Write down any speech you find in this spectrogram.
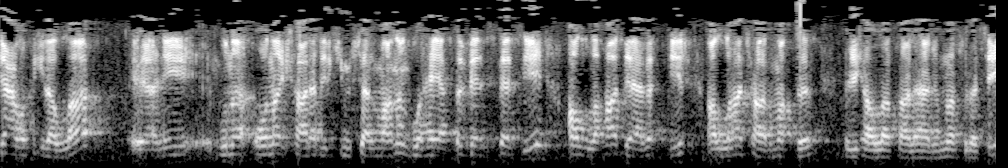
dəvəti ilə Allah yəni buna ona işarədir ki, müsəlmanın bu həyatda vəzifəsi Allaha dəvətdir, Allaha çağırmaqdır. Necə ki, Allah Teala Əl-İmran surəsi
